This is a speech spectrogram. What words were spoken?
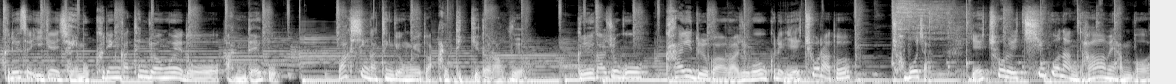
그래서 이게 제모 크림 같은 경우에도 안 되고 왁싱 같은 경우에도 안 뜯기더라고요. 그래가지고 가위 들고 와가지고 그래 예초라도 쳐보자. 예초를 치고 난 다음에 한번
